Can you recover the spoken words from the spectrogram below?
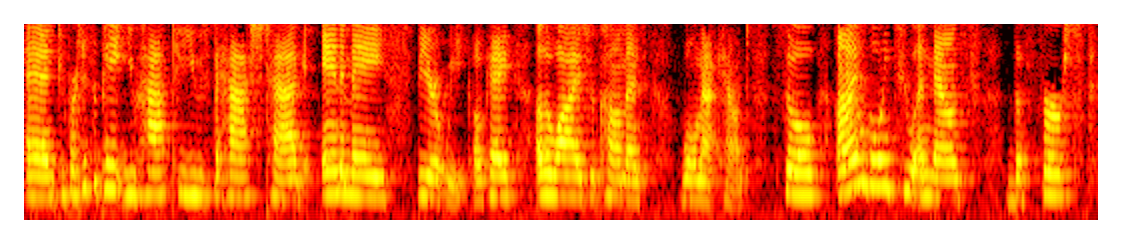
And to participate you have to use the hashtag anime spirit week okay? Otherwise your comment will not count. So i'm going to announce the first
